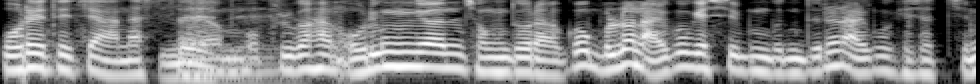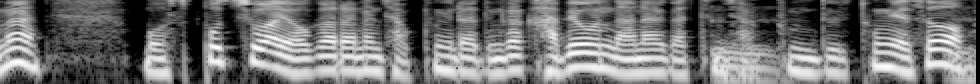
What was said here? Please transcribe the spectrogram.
오래되지 않았어요. 네네. 뭐 불과 한 5, 6년 정도라고 물론 알고 계신 분들은 알고 계셨지만 뭐 스포츠와 여가라는 작품이라든가 가벼운 나날 같은 음. 작품들 통해서 음.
